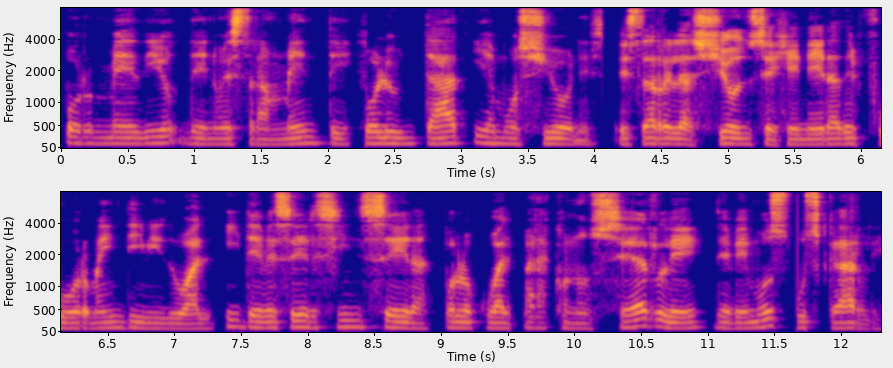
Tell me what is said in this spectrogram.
por medio de nuestra mente, voluntad y emociones. Esta relación se genera de forma individual y debe ser sincera, por lo cual para conocerle debemos buscarle.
